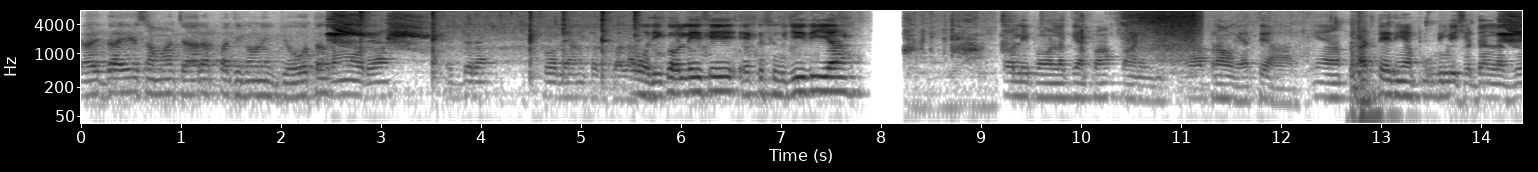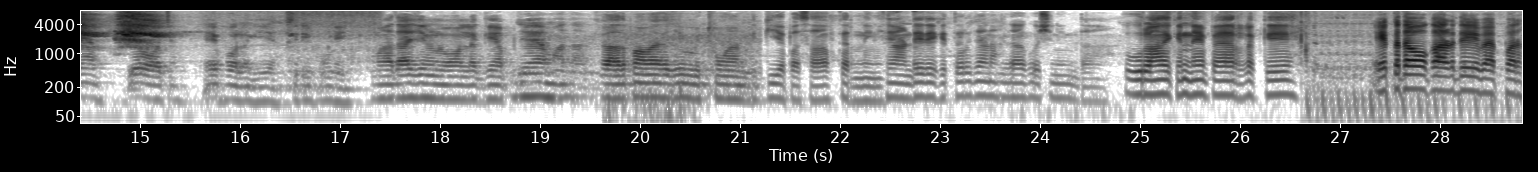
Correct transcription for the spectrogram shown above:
ਅੱਜ ਦਾ ਇਹ ਸਮਾਚਾਰ ਆਪਾਂ ਜਗਾਉਣੀ ਜੋਤ। ਕੰਮ ਹੋ ਰਿਹਾ। ਇੱਧਰ ਛੋਲਿਆਂ ਨੂੰ ਤੜਕਾ ਲਾ। ਉਹਦੀ ਕੋਲੀ ਸੀ ਇੱਕ ਸੂਜੀ ਦੀ ਆ। ਕੋਲੀ ਪਾਉਣ ਲੱਗੇ ਆਪਾਂ ਪਾਣੀ ਦੀ। ਆਪਣਾ ਹੋ ਗਿਆ ਤਿਆਰ। ਇਹ ਆਟੇ ਦੀਆਂ ਪੂੜੀ ਛੱਡਣ ਲੱਗੇ ਆ ਘਿਓ ਚ। ਇਹ ਫੁੱਲ ਗਈ ਆ ਸ੍ਰੀ ਪੂੜੀ। ਮਾਤਾ ਜੀ ਨੂੰ ਲਵਾਉਣ ਲੱਗੇ ਆ ਜੈ ਮਾਤਾ ਦੀ। ਸਾਧ ਪਾਵਾਂਗੇ ਜੀ ਮਿੱਠੂ ਆਣ ਲੱਗੀ ਆਪਾਂ ਸਾਫ਼ ਕਰਨੀ ਹੈ ਤੇ ਆਂਡੇ ਦੇ ਕੇ ਤੁਰ ਜਾਣਾ। ਇਹਦਾ ਕੁਛ ਨਹੀਂ ਹੁੰਦਾ। ਪੂਰਾਂ ਦੇ ਕਿੰਨੇ ਪੈਰ ਲੱਗੇ। ਇੱਕ ਤਾਂ ਉਹ ਕਰ ਦੇ ਵੈਪਰ।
